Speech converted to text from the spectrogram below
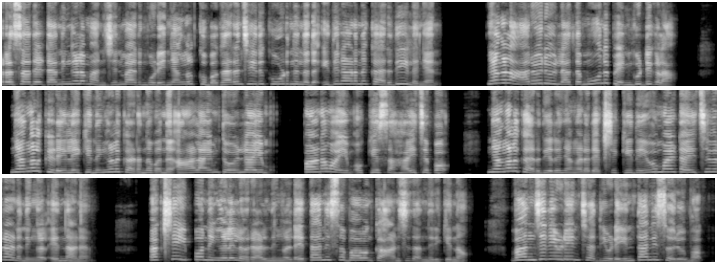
പ്രസാദ് ഏട്ടാ നിങ്ങളും മനുഷ്യന്മാരും കൂടി ഞങ്ങൾക്ക് ഉപകാരം ചെയ്ത് കൂടെ നിന്നത് ഇതിനാണെന്ന് കരുതിയില്ല ഞാൻ. ഞങ്ങൾ ആരോരും ഇല്ലാത്ത മൂന്ന് പെൺകുട്ടികളാ. ഞങ്ങൾക്കിടയിലേക്ക് നിങ്ങൾ കടന്നു വന്ന് ആളായും തൊഴിലായും പണമായും ഒക്കെ സഹായിച്ചപ്പോ ഞങ്ങൾ കരുതിയത് ഞങ്ങളുടെ രക്ഷയ്ക്ക് ദൈവമായിട്ട് അയച്ചവരാണ് നിങ്ങൾ എന്നാണ്. പക്ഷേ ഇപ്പോ നിങ്ങളിൽ ഒരാൾ നിങ്ങളുടെ തനി സ്വഭാവം കാണിച്ചു തന്നിരിക്കുന്നു. വഞ്ചനയുടെയും ചതിയുടെയും തനി സ്വരൂപം.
